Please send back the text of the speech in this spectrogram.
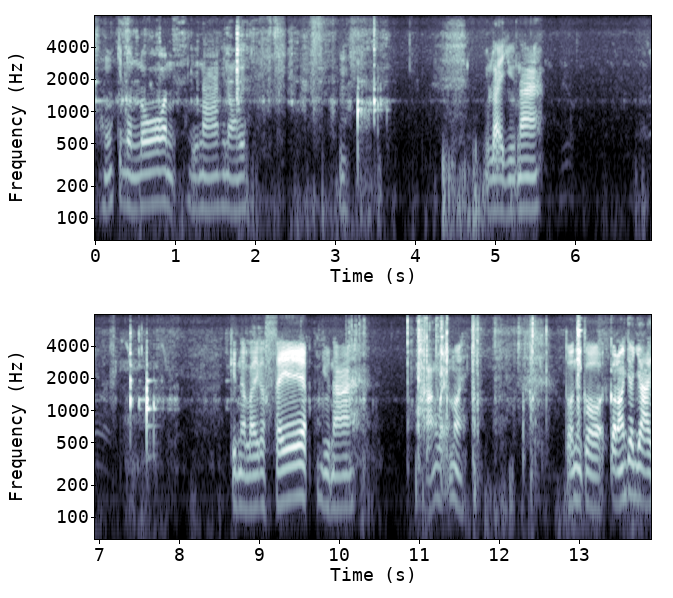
โอ้โหกินร้อนๆอยู่นาพี่น้องเลยอยู่ไรอยู่นากินอะไรก็แซ่บอยู่นาค้างไว้หน่อย ตอนนี้ก็กำลังจะย้าย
